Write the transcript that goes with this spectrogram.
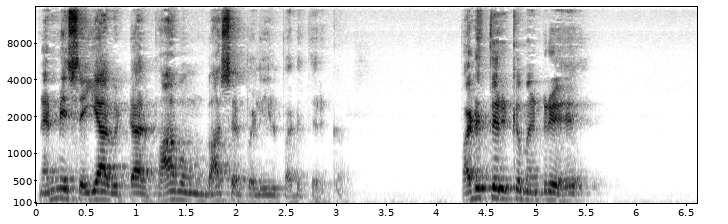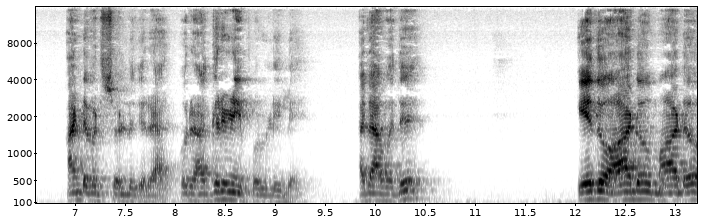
நன்மை செய்யாவிட்டால் பாவம் வாசற்பள்ளியில் படுத்திருக்கும். படுத்திருக்கும் என்று ஆண்டவர் சொல்லுகிறார் ஒரு அக்ரணை பொருளிலே. அதாவது ஏதோ ஆடோ மாடோ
